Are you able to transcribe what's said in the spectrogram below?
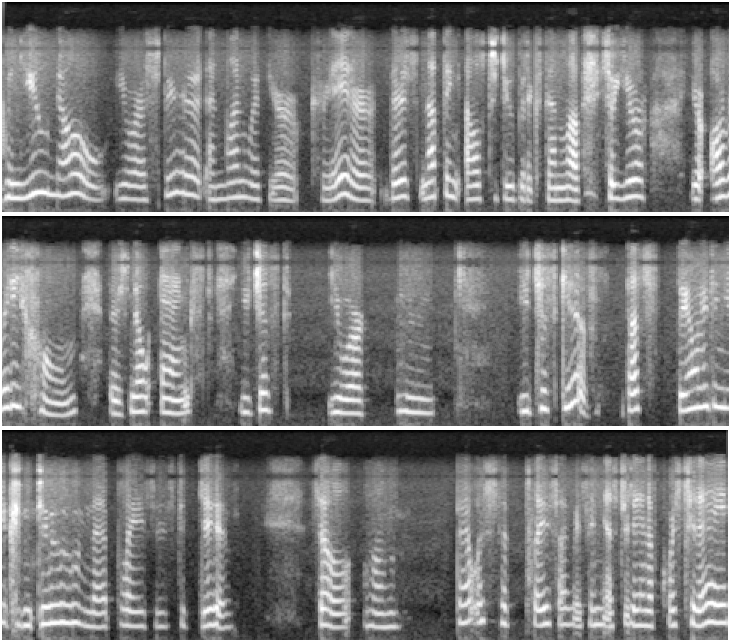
when you know you are a spirit and one with your creator, there's nothing else to do but extend love. So you're you're already home. There's no angst. You just you are mm, you just give. That's the only thing you can do in that place is to give. So um that was the place I was in yesterday and of course today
